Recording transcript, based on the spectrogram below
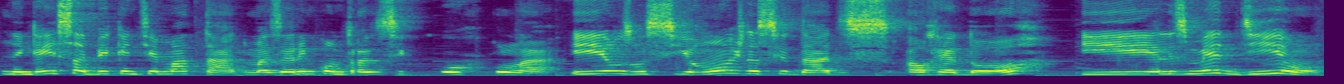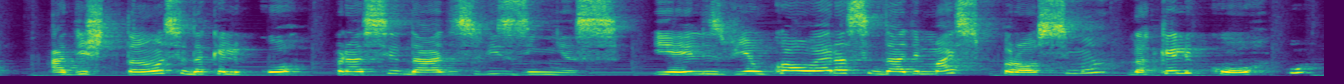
ninguém sabia quem tinha matado, mas era encontrado esse corpo lá. Iam os anciões das cidades ao redor e eles mediam a distância daquele corpo para as cidades vizinhas. E eles viam qual era a cidade mais próxima daquele corpo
